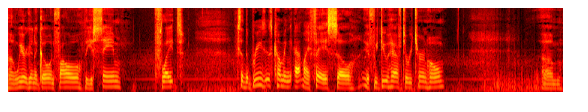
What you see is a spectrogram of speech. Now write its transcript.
Uh, we are going to go and follow the same flight. Said, the breeze is coming at my face, so if we do have to return home, um,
